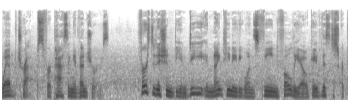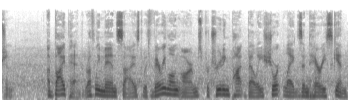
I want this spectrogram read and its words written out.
web traps for passing adventurers. First edition D&D in 1981's Fiend Folio gave this description. A biped, roughly man-sized, with very long arms, protruding pot belly, short legs, and hairy skin.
